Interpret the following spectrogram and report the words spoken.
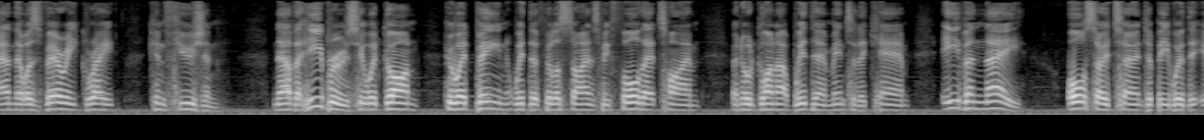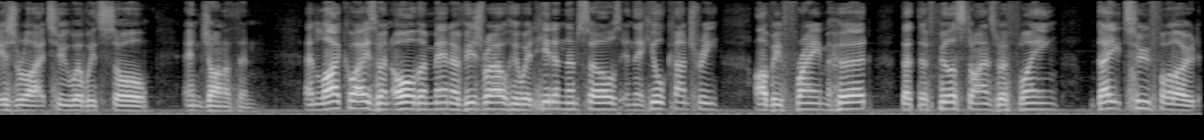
and there was very great confusion. Now the Hebrews who had gone who had been with the Philistines before that time and who had gone up with them into the camp, even they also turned to be with the Israelites who were with Saul and Jonathan. And likewise, when all the men of Israel who had hidden themselves in the hill country of Ephraim heard that the Philistines were fleeing, they too followed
